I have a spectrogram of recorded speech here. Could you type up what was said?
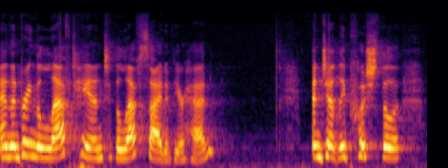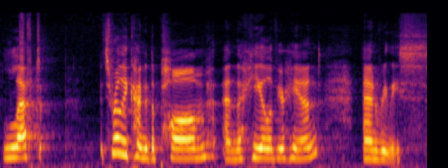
and then bring the left hand to the left side of your head and gently push the left, it's really kind of the palm and the heel of your hand and release.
